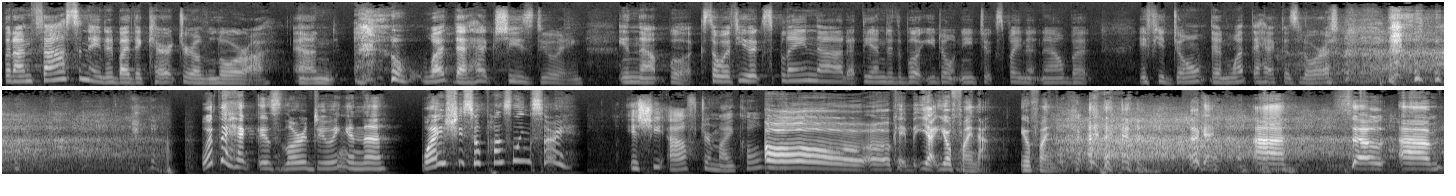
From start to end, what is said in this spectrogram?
But I'm fascinated by the character of Laura and what the heck she's doing in that book. So if you explain that at the end of the book, you don't need to explain it now, but if you don't, then what the heck is Laura? What the heck is Laura doing in the. Why is she so puzzling? Sorry. is she after Michael? Oh, okay. Yeah, you'll find out. You'll find out. okay. Uh, so um,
